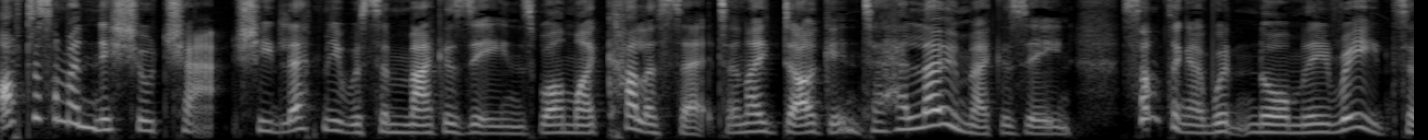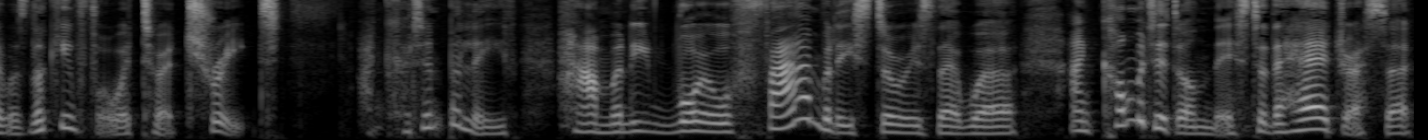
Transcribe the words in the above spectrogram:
After some initial chat, she left me with some magazines while my colour set, and I dug into Hello magazine, something I wouldn't normally read, so I was looking forward to a treat. I couldn't believe how many royal family stories there were, and commented on this to the hairdresser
